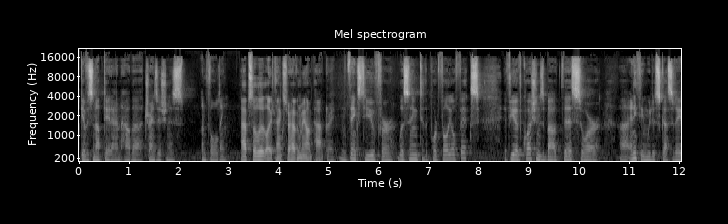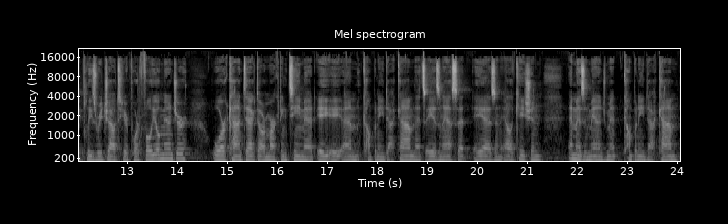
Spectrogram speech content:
give us an update on how the transition is unfolding. Absolutely. Thanks for having me on, Pat. Great. And thanks to you for listening to the Portfolio Fix. If you have questions about this or uh, anything we discussed today, please reach out to your portfolio manager or contact our marketing team at aamcompany.com. That's A as an asset, A as an allocation, M as in management, company.com.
